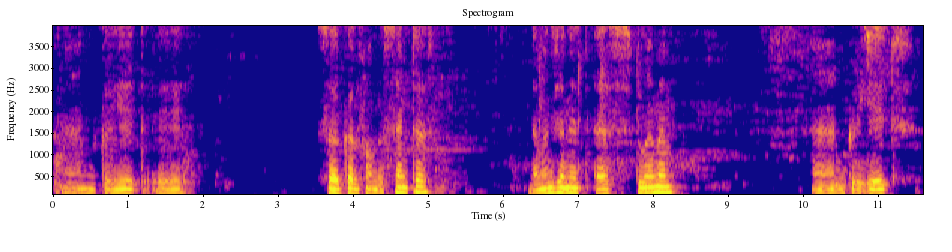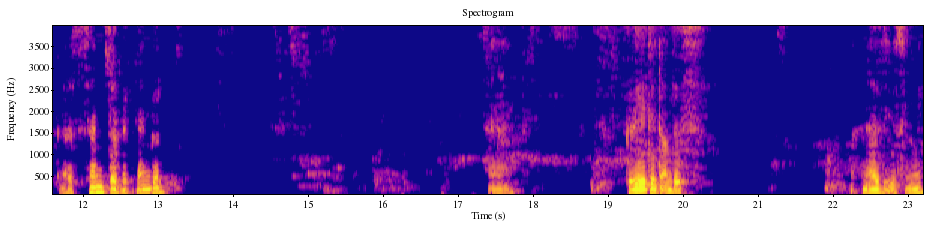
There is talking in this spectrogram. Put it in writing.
And create a circle from the center. Dimension it as 2 mm and create a center rectangle. And create it on this and as you see me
